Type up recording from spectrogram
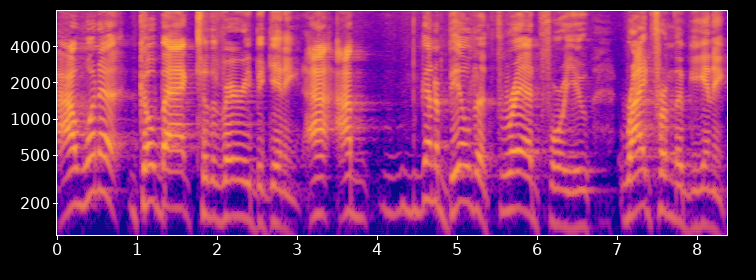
I want to go back to the very beginning. I, I'm going to build a thread for you right from the beginning.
